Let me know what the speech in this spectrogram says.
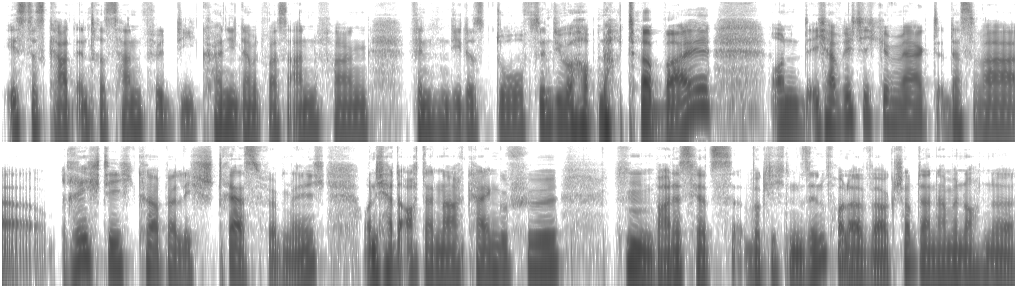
ist das gerade interessant für die, können die damit was anfangen, finden die das doof, sind die überhaupt noch dabei? Und ich habe richtig gemerkt, das war richtig körperlich Stress für mich. Und ich hatte auch danach kein Gefühl, hm, war das jetzt wirklich ein sinnvoller Workshop? Dann haben wir noch eine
